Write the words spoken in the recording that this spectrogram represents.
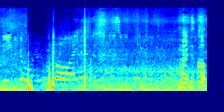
Boy, I know.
